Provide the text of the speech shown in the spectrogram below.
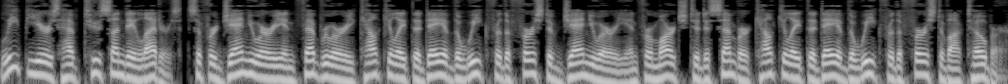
Leap years have two Sunday letters, so for January and February calculate the day of the week for the 1st of January and for March to December calculate the day of the week for the 1st of October.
